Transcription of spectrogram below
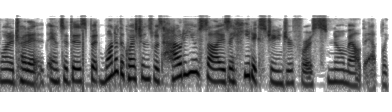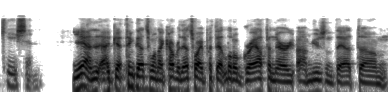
want to try to answer this, but one of the questions was, how do you size a heat exchanger for a snow melt application? Yeah, and I think that's one I covered. That's why I put that little graph in there. I'm using that, um,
